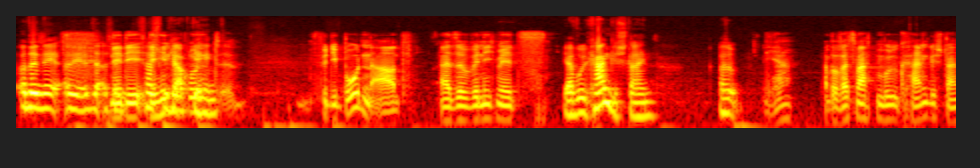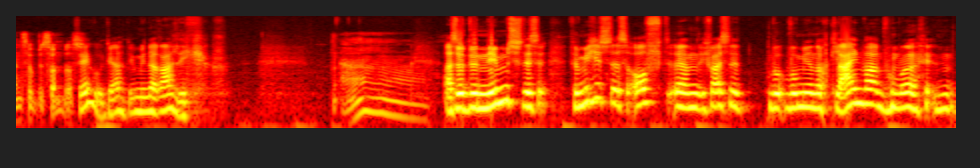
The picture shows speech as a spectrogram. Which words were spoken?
Oder nee, also, nee die, der Hintergrund äh, für die Bodenart. Also wenn ich mir jetzt. Ja, Vulkangestein. Also. Ja, aber was macht ein Vulkangestein so besonders? Sehr gut, ja, die Mineralik. Ah. Also du nimmst, das, für mich ist das oft, ähm, ich weiß nicht, wo, wo, wir noch klein waren, wo wir in,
